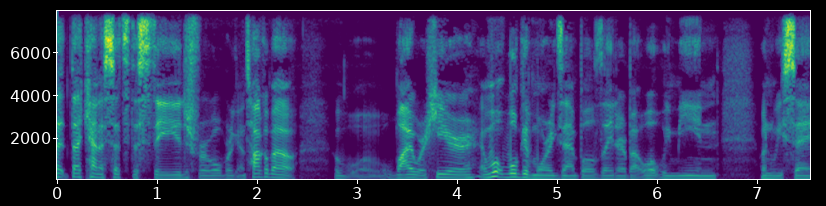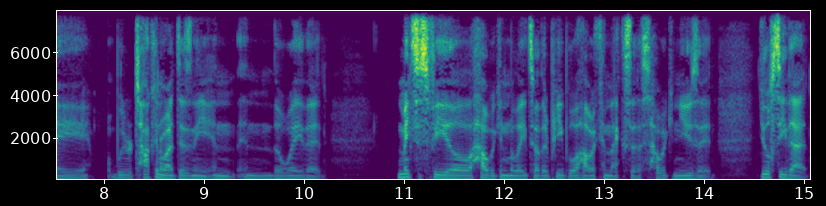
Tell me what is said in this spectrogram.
that that kind of sets the stage for what we're going to talk about, why we're here, and we'll we'll give more examples later about what we mean when we say we were talking about Disney in in the way that makes us feel, how we can relate to other people, how it connects us, how we can use it. You'll see that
